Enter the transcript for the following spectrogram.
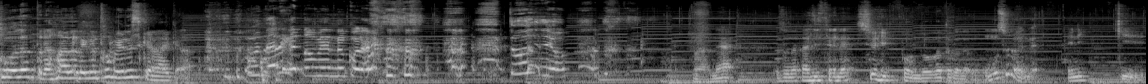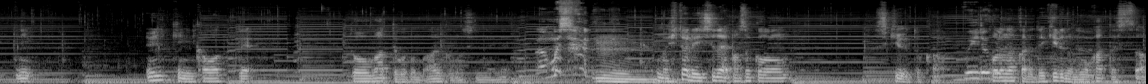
こうなったら離れが止めるしかないから。もう誰が止めんのこれ。どうしよまあねそんな感じでね週1本動画とかでも面白いね。絵日記に絵日記に代わって動画ってこともあるかもしれないね。あ面白い。うん。今一人一台パソコン支給とか Vlog コロナ禍でできるのも分かったしさ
